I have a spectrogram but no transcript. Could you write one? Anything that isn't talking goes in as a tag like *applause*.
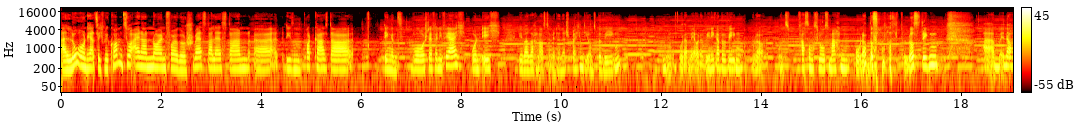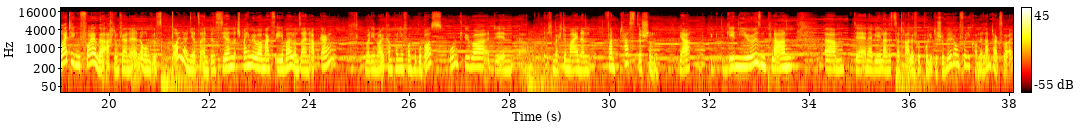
Hallo und herzlich willkommen zu einer neuen Folge Schwesterlästern, äh, diesem Podcast da Dingens, wo Stefanie Ferch und ich über Sachen aus dem Internet sprechen, die uns bewegen hm, oder mehr oder weniger bewegen oder uns fassungslos machen oder *laughs* besonders belustigen. Ähm, in der heutigen Folge, Achtung, kleine Erinnerung, wir spoilern jetzt ein bisschen, sprechen wir über Max Eberl und seinen Abgang, über die neue Kampagne von Hugo Boss und über den, äh, ich möchte meinen, fantastischen, ja, geniösen Plan ähm, der NRW-Landeszentrale für politische Bildung für die kommende Landtagswahl.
